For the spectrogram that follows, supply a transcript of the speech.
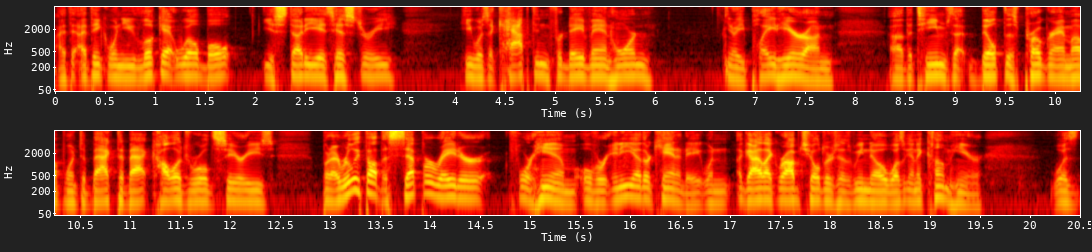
I, th- I think when you look at Will Bolt, you study his history. He was a captain for Dave Van Horn. You know, he played here on uh, the teams that built this program up, went to back to back College World Series. But I really thought the separator for him over any other candidate, when a guy like Rob Childress, as we know, wasn't going to come here, was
